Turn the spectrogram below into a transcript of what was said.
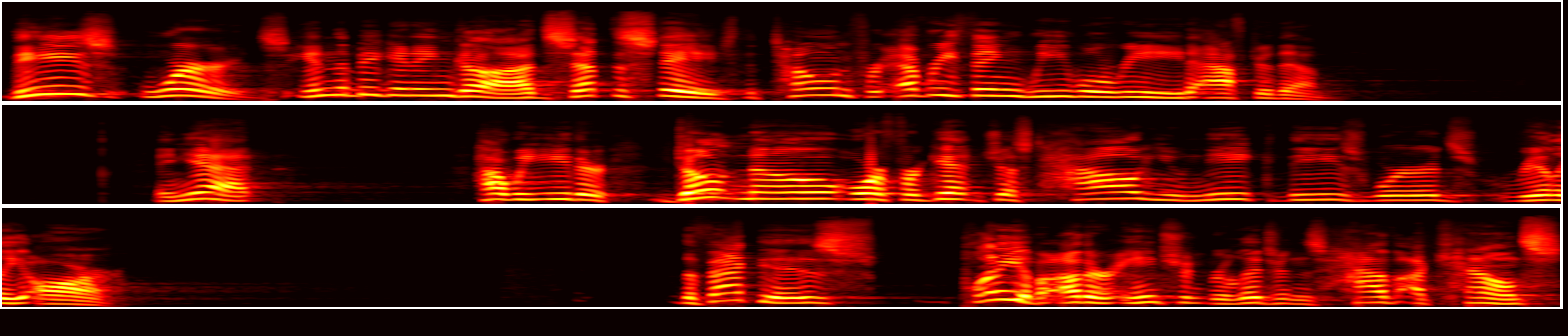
These words, in the beginning, God, set the stage, the tone for everything we will read after them. And yet, how we either don't know or forget just how unique these words really are. The fact is, plenty of other ancient religions have accounts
